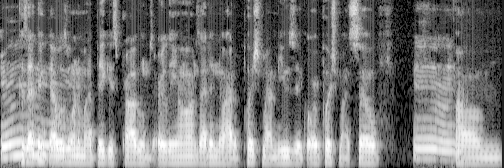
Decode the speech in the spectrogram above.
Because mm. I think that was one of mm. my biggest problems early on. I didn't know how to push my music or push myself. Mm. Um,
